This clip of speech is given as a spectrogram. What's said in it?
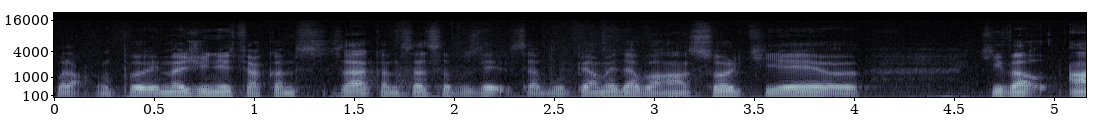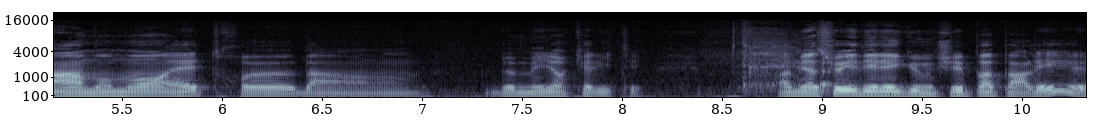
voilà, on peut imaginer de faire comme ça, comme ça, ça vous, ça vous permet d'avoir un sol qui est euh, qui va à un moment être ben, de meilleure qualité. Alors bien sûr, il y a des légumes que je n'ai pas parlé,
